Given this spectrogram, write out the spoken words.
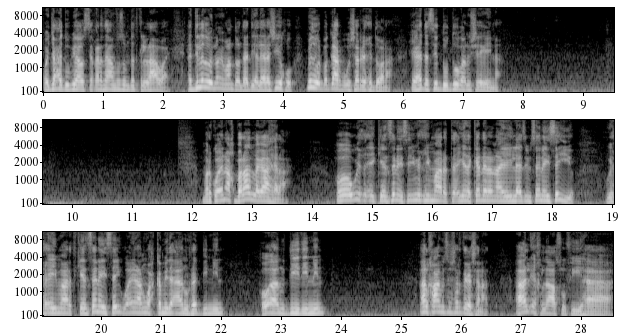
Wajaxaduu biha wastaqanatha anfusum dadki lalahaa waaye. Adiladu way noo imaan doonta haddii aleera shiiku mid walba gaar buu u sharixi doonaa. Ee hadda si duuduub aan u sheegaynaa marka waa in aqbalaad lagaa helaa oo wixii ay keensanaysay wixii maaragtay iyada ka dhalanayay laasimsanaysay iyo wixii ay maarata keensanaysay waa inaan wax kamida aanu radinin oo aanu diidinin. Alkhaamisu shardiga shanaad alikhlaasu fiiha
